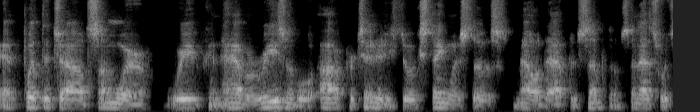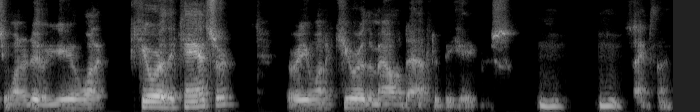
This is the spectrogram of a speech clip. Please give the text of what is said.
and put the child somewhere where you can have a reasonable opportunity to extinguish those maladaptive symptoms. And that's what you want to do. You want to cure the cancer or you want to cure the maladaptive behaviors. Mm-hmm. Mm-hmm. Same thing.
